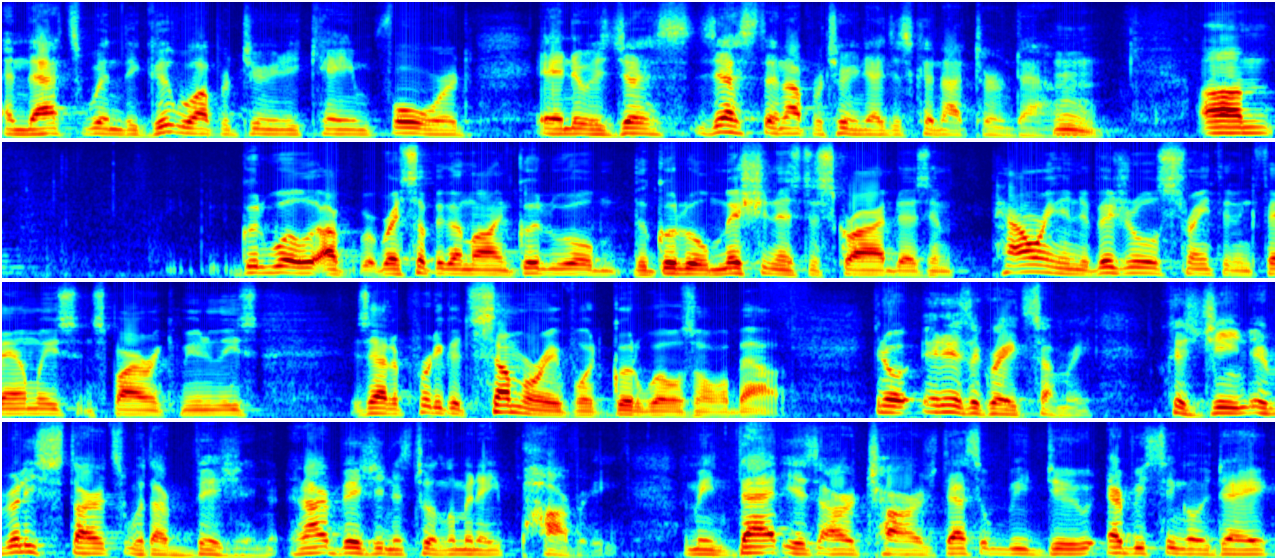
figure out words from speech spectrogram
and that's when the Goodwill opportunity came forward and it was just just an opportunity I just could not turn down. Mm. Um, Goodwill, I read something online, Goodwill, the Goodwill mission is described as empowering individuals, strengthening families, inspiring communities. Is that a pretty good summary of what Goodwill is all about? You know, it is a great summary because Gene, it really starts with our vision and our vision is to eliminate poverty. I mean, that is our charge. That's what we do every single day.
